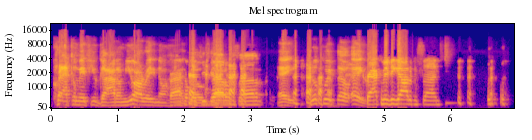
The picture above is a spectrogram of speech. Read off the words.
crack them if you got them. You already know Crack how 'em it if you got them, son. Hey, real quick though. Hey, Crack them if you got them, son.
